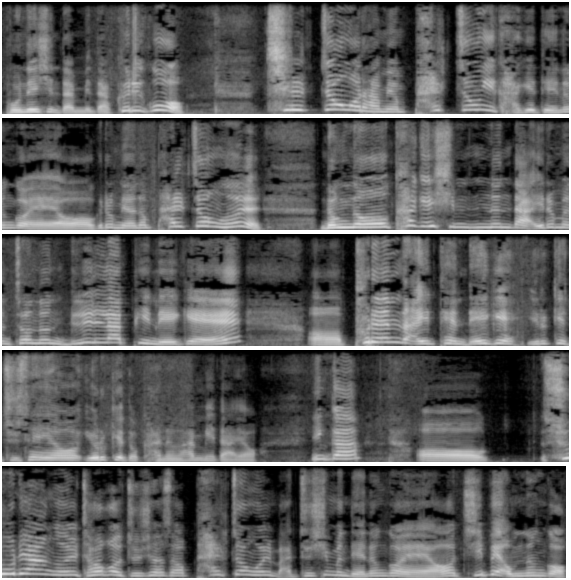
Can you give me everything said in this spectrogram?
보내신답니다. 그리고 7종을 하면 8종이 가게 되는 거예요. 그러면은 8종을 넉넉하게 심는다. 이러면 저는 릴라피 4개, 어, 프렌라이텐 4개 이렇게 주세요. 이렇게도 가능합니다요. 그러니까 어, 수량을 적어 주셔서 8종을 맞추시면 되는 거예요. 집에 없는 거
